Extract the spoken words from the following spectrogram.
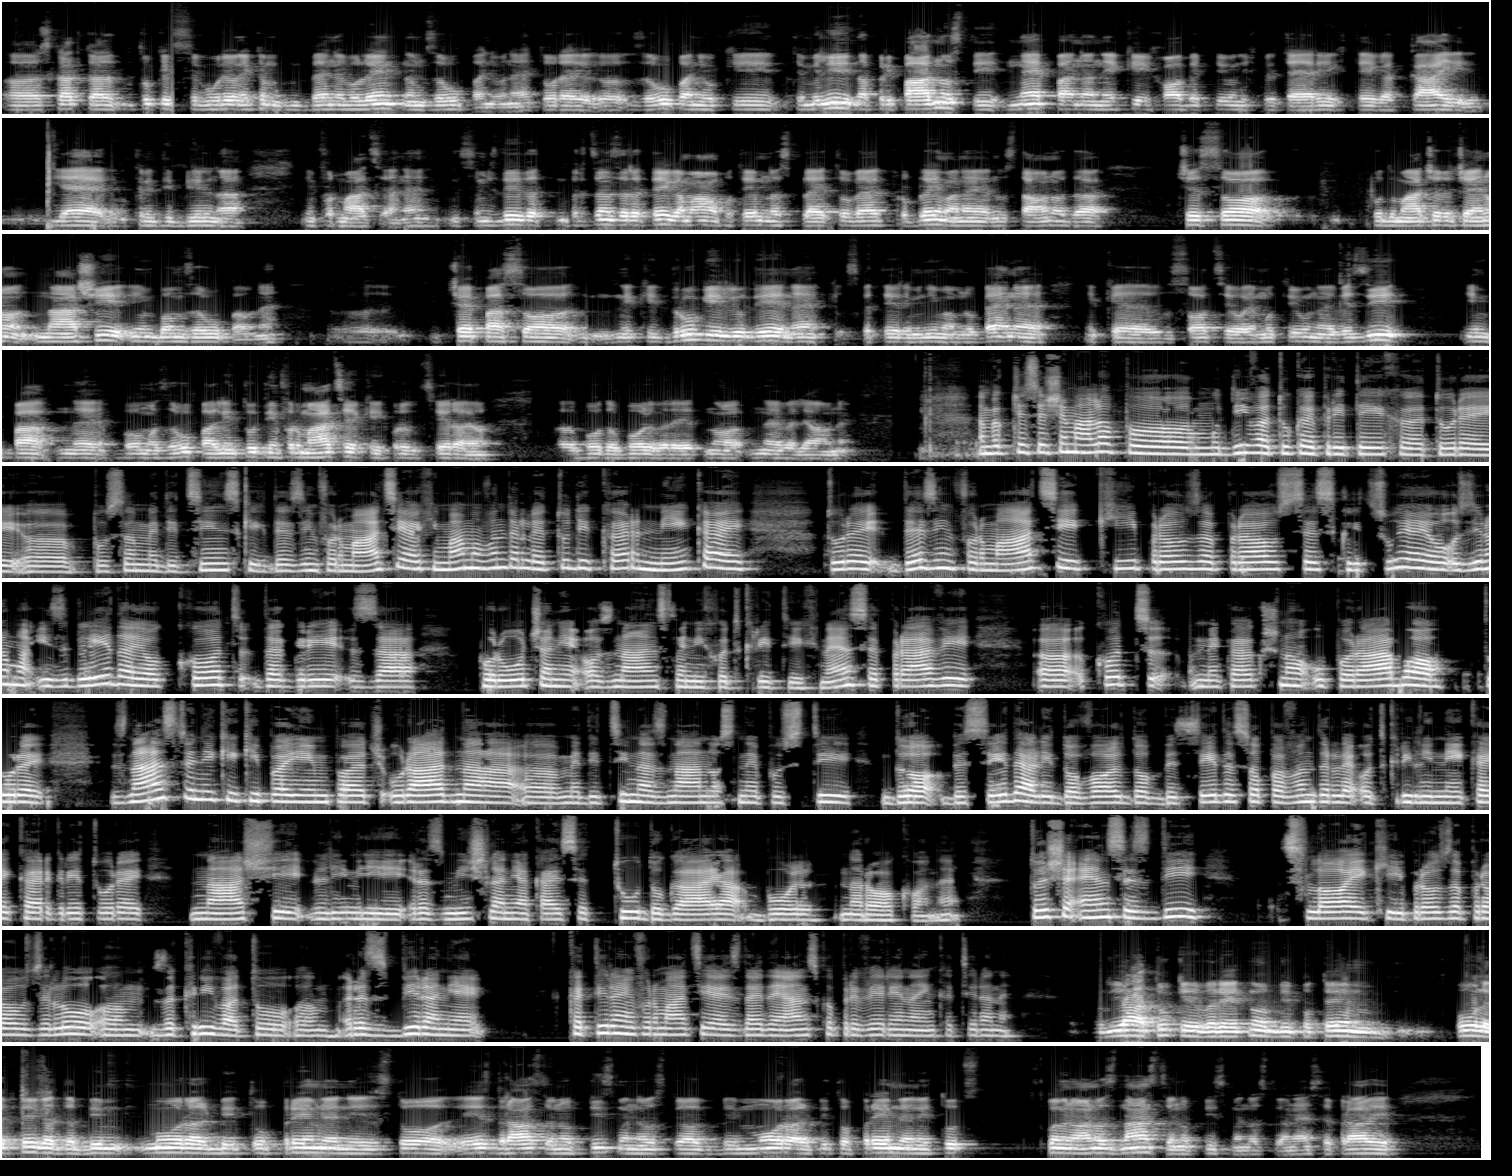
Uh, skratka, tukaj se govori o nekem benevolentnem zaupanju, ne? torej zaupanju, ki temelji na pripadnosti, ne pa na nekih objektivnih kriterijih tega, kaj je kredibilna informacija. Ne? In se mi zdi, da predvsem zaradi tega imamo potem na spletu velik problem, ne enostavno, da če so po domače rečeno naši, jim bom zaupal. Ne? Če pa so neki drugi ljudje, ne, s katerimi nimam nobene neke socioemotivne vezi, jim pa ne bomo zaupali, in tudi informacije, ki jih producirajo, bodo bolj verjetno neveljavne. Ampak, če se še malo pomudiva tukaj pri teh, torej, povsem medicinskih dezinformacijah, imamo vendarle tudi kar nekaj torej dezinformacij, ki pravzaprav se sklicujejo oziroma izgledajo, kot da gre za poročanje o znanstvenih odkritjih. Ne? Se pravi, kot nekakšno uporabo, torej znanstveniki, ki pa jim pač uradna medicina, znanost ne pusti do besede ali dovolj do besede, so pa vendarle odkrili nekaj, kar gre torej naši liniji razmišljanja, kaj se tu dogaja, bolj na roko. Ne. To je še en, se zdi, sloj, ki pravzaprav zelo um, zakriva to um, razbiranje, katera informacija je zdaj dejansko preverjena in katera ne. Ja, tukaj verjetno bi potem, poleg tega, da bi morali biti opremljeni s to e-zdravstveno pismenostjo, bi morali biti opremljeni tudi tako imenovano znanstveno pismenostjo, ne, se pravi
